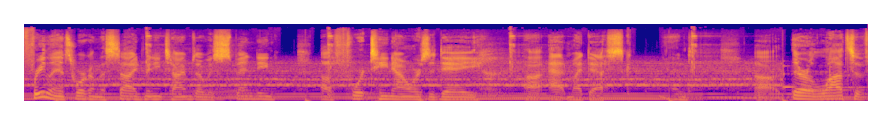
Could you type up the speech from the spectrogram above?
freelance work on the side. Many times I was spending uh, 14 hours a day uh, at my desk. And uh, there are lots of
